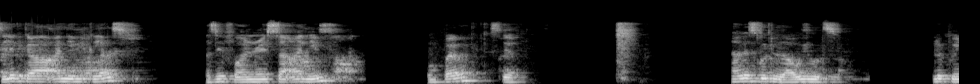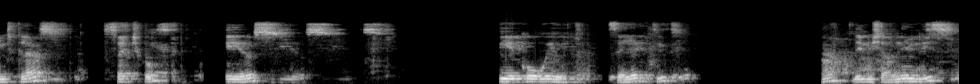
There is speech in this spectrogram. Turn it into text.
select our anim class. As F1 racer anim compile save. Now let's go to the wheels. Blueprint class. Search for chaos. Vehicle wheel. Select it. Huh? then we shall name this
